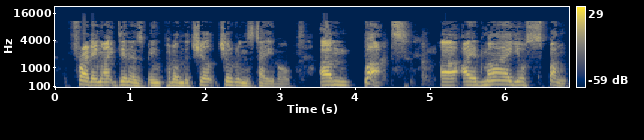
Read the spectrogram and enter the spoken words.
Friday night dinners being put on the chil- children's table, um, but uh, I admire your spunk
